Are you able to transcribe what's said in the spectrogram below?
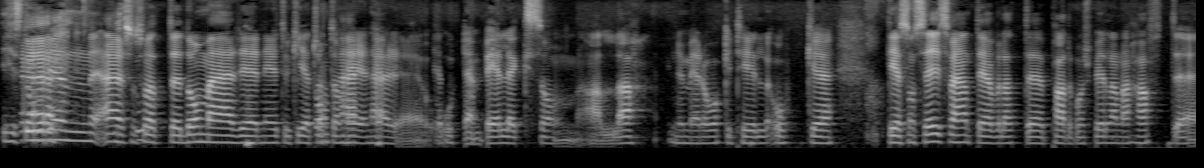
historien är som så att eh, de är eh, nere i Turkiet, jag att de är i den här eh, orten Belek som alla numera åker till och eh, det som sägs vara hänt är väl att eh, Paderborn-spelarna haft eh,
